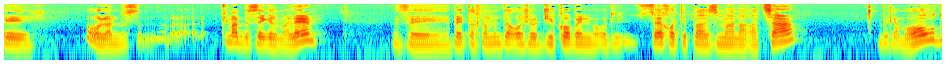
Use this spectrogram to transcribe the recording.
אה, הולנד, אבל כמעט בסגל מלא, ובטח גם אתה רואה שעוד ג'י קובן עוד צריך עוד טיפה זמן הרצה, וגם הורד,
